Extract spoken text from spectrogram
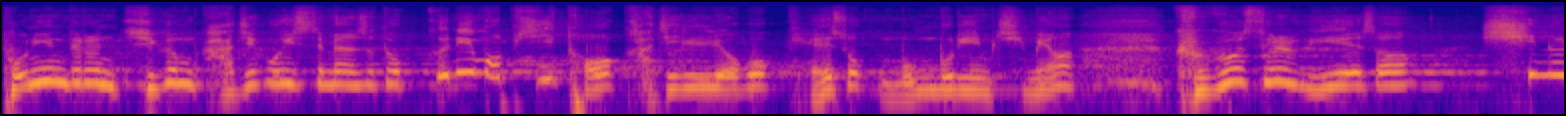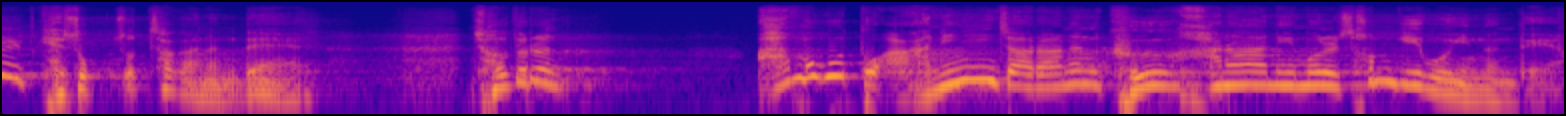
본인들은 지금 가지고 있으면서도 끊임없이 더 가지려고 계속 몸부림치며 그것을 위해서 신을 계속 쫓아가는데 저들은 아무것도 아닌 자라는 그 하나님을 섬기고 있는데요.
